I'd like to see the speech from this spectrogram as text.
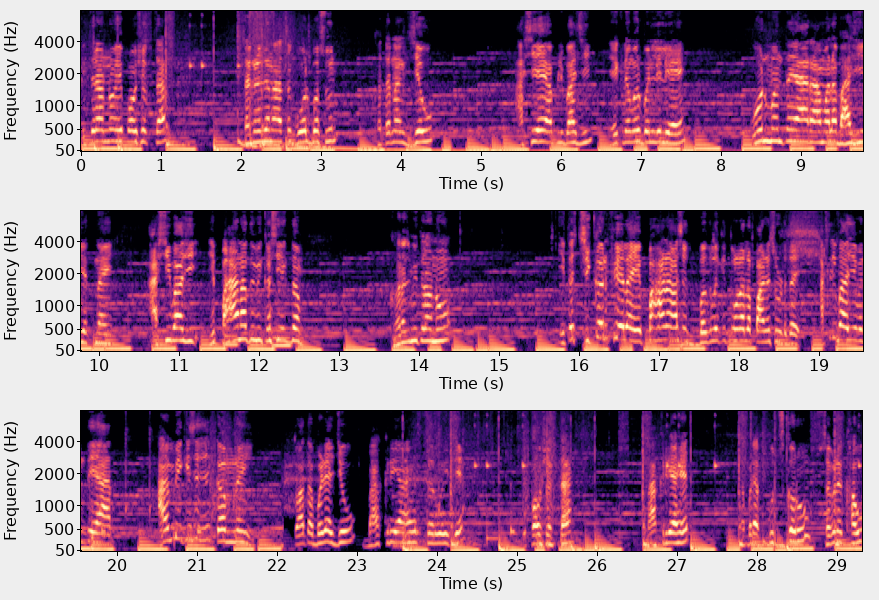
मित्रांनो हे पाहू शकता. सगळेजण असं गोल बसून खतरनाक जेऊ अशी आहे आपली भाजी. एक नंबर बनलेली आहे. कोण म्हणतं यार आम्हाला भाजी येत नाही. अशी भाजी हे पहा ना तुम्ही कशी एकदम. खरंच मित्रांनो इथं चिकन फेल आहे. पहा ना असं बघलं की तोंडाला पाणी सुटत आहे असली भाजी म्हणते यार आंबे किसे कम नाही. तो आता बड्या जेऊ भाकरी आहेत सर्व इथे. पाहू शकता. भाकरी आहेत. बड्या कुच करू सगळे खाऊ.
